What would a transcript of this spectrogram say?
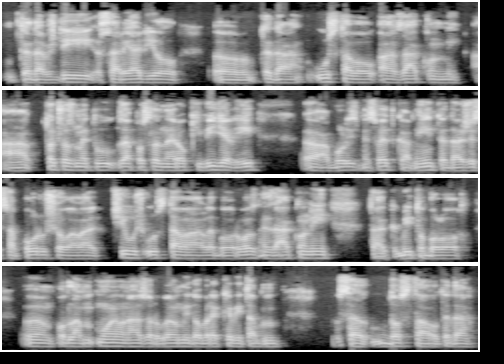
teda vždy sa riadil uh, teda ústavou a zákonmi. A to, čo sme tu za posledné roky videli, a boli sme svedkami, teda, že sa porušovala či už ústava alebo rôzne zákony, tak by to bolo um, podľa môjho názoru veľmi dobre, keby tam sa dostal teda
